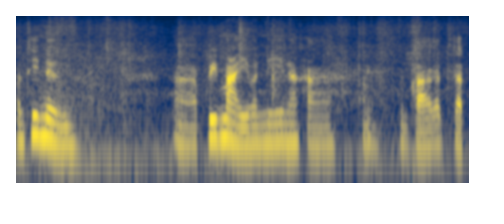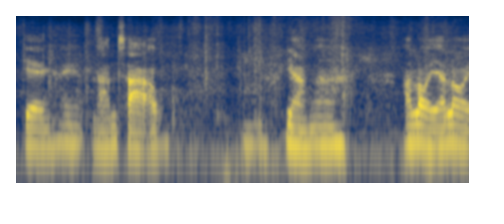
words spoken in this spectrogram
วันที่หนึ่งปีใหม่วันนี้นะคะ คุณตาก็จัดแจงให้หลานสาวอย่างอร่อยอร่อย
